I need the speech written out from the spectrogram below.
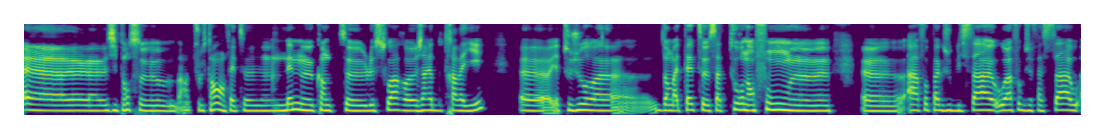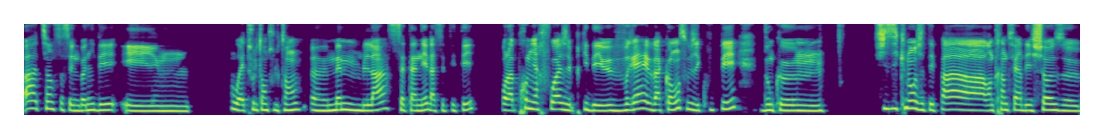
Euh, J'y pense euh, ben, tout le temps, en fait. Euh, même quand euh, le soir, j'arrête de travailler, il y a toujours dans ma tête, ça tourne en fond. ah, faut pas que j'oublie ça, ou ah, faut que je fasse ça, ou ah, tiens, ça c'est une bonne idée. Et ouais, tout le temps, tout le temps. même là, cette année, là, cet été, pour la première fois, j'ai pris des vraies vacances où j'ai coupé. Donc, physiquement, j'étais pas en train de faire des choses euh,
